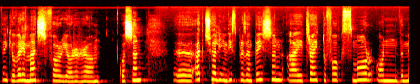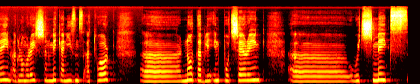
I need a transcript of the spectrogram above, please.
Thank you very much for your um, question. Uh, actually, in this presentation, I tried to focus more on the main agglomeration mechanisms at work notably input sharing, uh, which makes,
